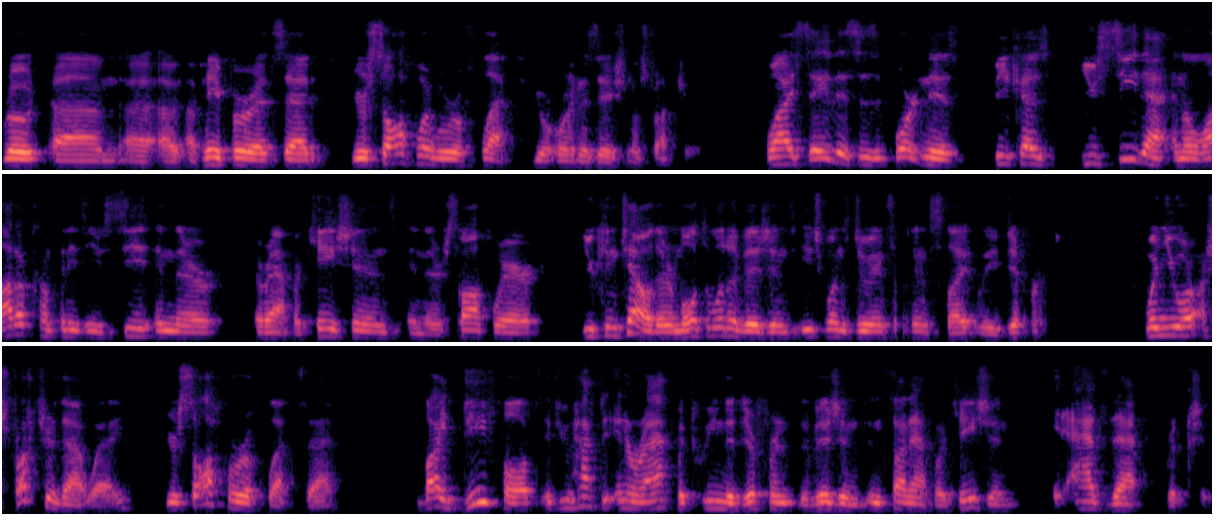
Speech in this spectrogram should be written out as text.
wrote um, a, a, paper that said, your software will reflect your organizational structure. Why I say this is important is because you see that in a lot of companies, and you see it in their, their applications, in their software, you can tell there are multiple divisions, each one's doing something slightly different. When you are structured that way, your software reflects that. By default, if you have to interact between the different divisions inside an application, it adds that friction.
